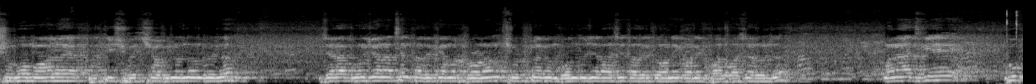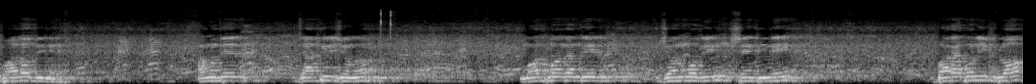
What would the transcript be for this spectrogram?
শুভ মহালয়ার প্রতি, শুভেচ্ছা, অভিনন্দন রইল। যারা গুরুজন আছেন, তাদেরকে আমার প্রণাম। ছোট্ট এবং বন্ধু যারা আছে, তাদেরকে অনেক অনেক ভালোবাসা রইল। মানে আজকে খুব ভালো দিনে আমাদের জাতির জনক মহাত্মা গান্ধীর জন্মদিন, সেই দিনে বারাবণী ব্লক,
